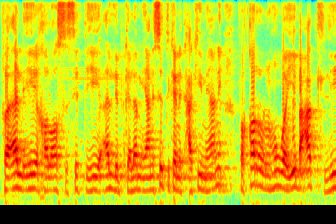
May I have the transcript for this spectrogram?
فقال إيه خلاص الست إيه قلب كلام يعني الست كانت حكيمة يعني فقرر إن هو يبعت ل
